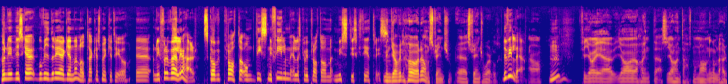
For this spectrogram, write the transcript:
Hörni, vi ska gå vidare i agendan då. Tackar så mycket Theo. Eh, ni får välja här. Ska vi prata om Disney-film eller ska vi prata om mystisk Tetris? Men jag vill höra om Strange, eh, Strange World. Du vill det? Ja. Mm? För jag, är, jag, har inte, alltså jag har inte haft någon aning om det här.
